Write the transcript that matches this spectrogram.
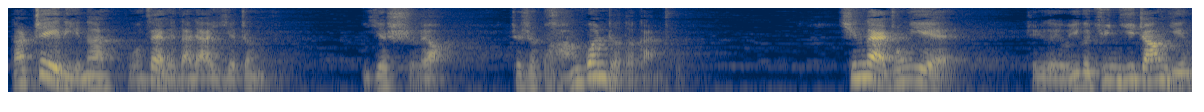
但这里呢，我再给大家一些证据，一些史料。这是旁观者的感触。清代中叶，这个有一个军机张京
